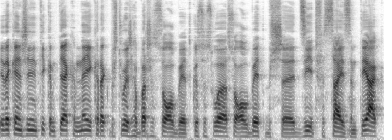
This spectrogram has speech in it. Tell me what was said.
إذا كان génétique نتاعك منيك راك باش تواجه برشا صعوبات. que ce soit صعوبات باش تزيد في ال size نتاعك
